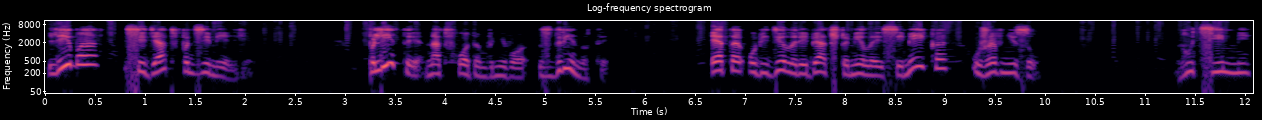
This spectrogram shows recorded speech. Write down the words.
либо сидят в подземелье. Плиты над входом в него сдвинуты. Это убедило ребят, что милая семейка уже внизу. — Ну, Тимми,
